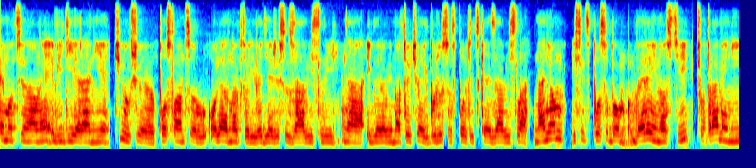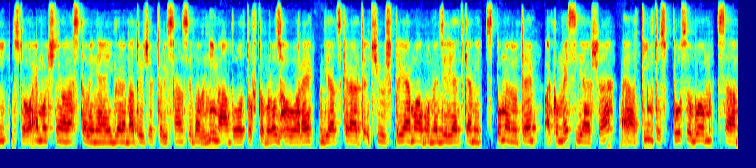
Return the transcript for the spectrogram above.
emocionálne vydieranie či už poslancov Oľano, ktorí vedia, že sú závislí na Igorovi Matovičovi, ich budúcnosť politická je závislá na ňom. Istým spôsobom verejnosti, čo pramení z toho emočného nastavenia Igora Matoviča, ktorý sám seba vníma bolo to v tom rozhovore viackrát, či už priamo alebo medzi riadkami spomenuté, ako Mesiáša a týmto spôsobom sa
